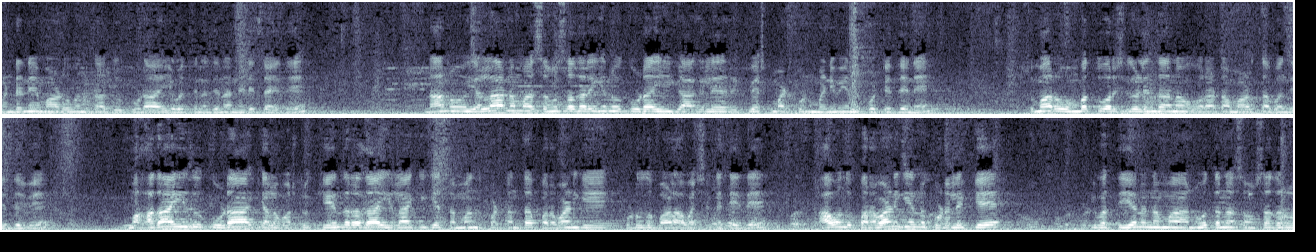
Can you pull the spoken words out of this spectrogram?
ಮಂಡನೆ ಮಾಡುವಂಥದ್ದು ಕೂಡ ಇವತ್ತಿನ ದಿನ ನಡೀತಾ ಇದೆ. ನಾನು ಎಲ್ಲ ನಮ್ಮ ಸಂಸದರಿಗೂ ಕೂಡ ಈಗಾಗಲೇ ರಿಕ್ವೆಸ್ಟ್ ಮಾಡಿಕೊಂಡು ಮನವಿಯನ್ನು ಕೊಟ್ಟಿದ್ದೇನೆ. ಸುಮಾರು ಒಂಬತ್ತು ವರ್ಷಗಳಿಂದ ನಾವು ಹೋರಾಟ ಮಾಡ್ತಾ ಬಂದಿದ್ದೇವೆ. ಮಹದಾಯಿದು ಕೂಡ ಕೆಲವಷ್ಟು ಕೇಂದ್ರದ ಇಲಾಖೆಗೆ ಸಂಬಂಧಪಟ್ಟಂಥ ಪರವಾನಗಿ ಕೊಡೋದು ಭಾಳ ಅವಶ್ಯಕತೆ ಇದೆ. ಆ ಒಂದು ಪರವಾನಗಿಯನ್ನು ಕೊಡಲಿಕ್ಕೆ ಇವತ್ತು ಏನು ನಮ್ಮ ನೂತನ ಸಂಸದರು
